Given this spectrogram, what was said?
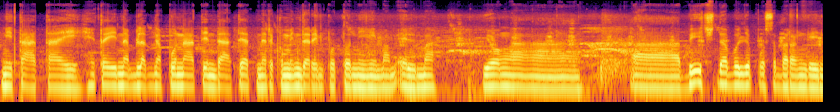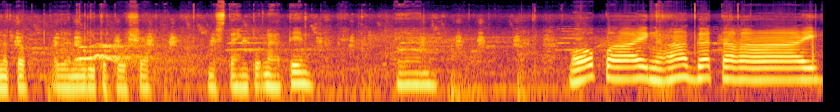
ni tatay. Ito yung na-vlog na po natin dati at nirekomenda rin po to ni Ma'am Elma. Yung ah, ah, BHW po sa barangay na to. Ayan nandito po siya. Mustahin po natin. Ayan. Mopay, nga aga tay.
